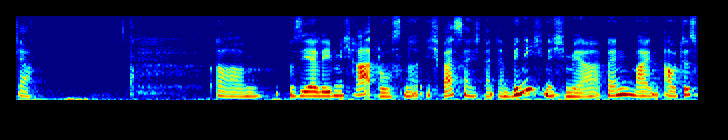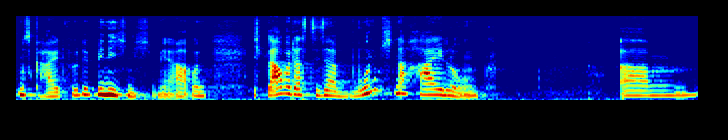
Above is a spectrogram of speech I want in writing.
Ja, ähm, sie erleben mich ratlos. Ne? Ich weiß gar nicht, dann, dann bin ich nicht mehr. Wenn mein Autismus geheilt würde, bin ich nicht mehr. Und ich glaube, dass dieser Wunsch nach Heilung, ähm,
